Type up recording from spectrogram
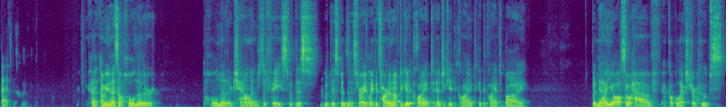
But I mean, that's a whole nother whole nother challenge to face with this with this business right? Like it's hard enough to get a client to educate the client to get the client to buy but now you also have a couple extra hoops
